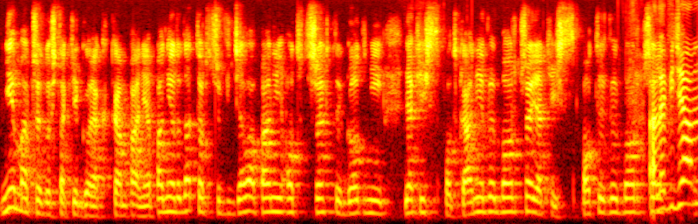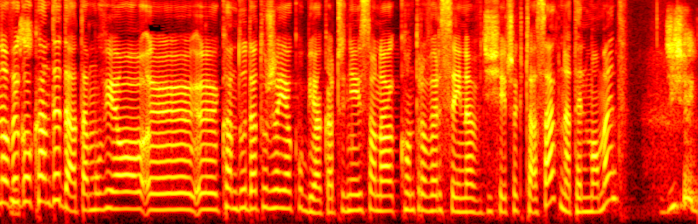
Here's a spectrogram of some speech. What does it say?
Nie ma czegoś takiego jak kampania. Pani redaktor, czy widziała Pani od trzech tygodni jakieś spotkanie wyborcze, jakieś spoty wyborcze? Ale widziałam nowego kandydata. Mówię o y, y, kandydaturze Jakubiaka. Czy nie jest ona kontrowersyjna w dzisiejszych czasach na ten moment? Dzisiaj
